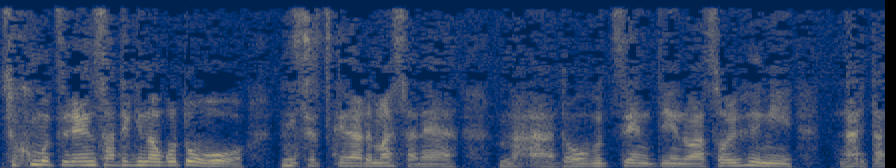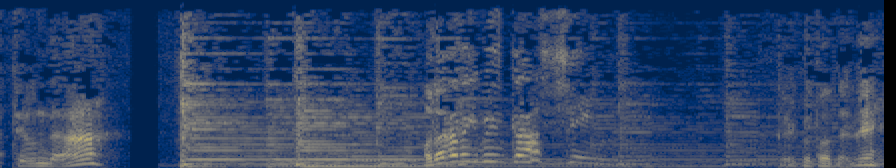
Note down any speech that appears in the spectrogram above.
食物連鎖的なことを見せつけられましたね。まあ動物園っていうのはそういう風に成り立ってるんだな。小高的文化発信ということでね、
